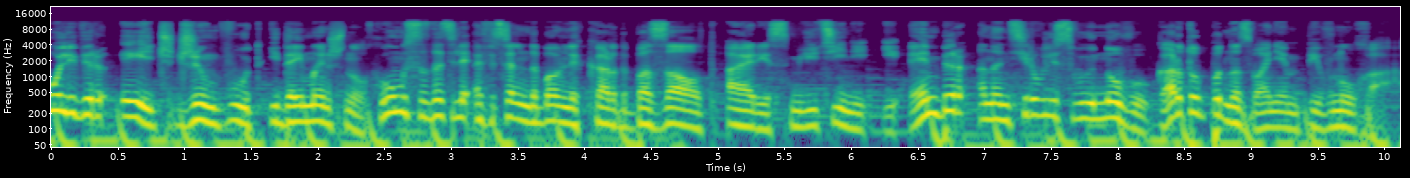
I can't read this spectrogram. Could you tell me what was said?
Оливер Эйдж, Джим Вуд и Dimensional Home, создатели официально добавленных карт Basalt, Iris, Mutiny и Ember, анонсировали свою новую карту под названием Пивнуха.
